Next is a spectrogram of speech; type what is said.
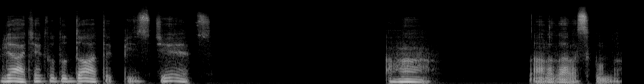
Блять, як тут додати? Піздець. Ага. Зараз, зараз, секунду.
